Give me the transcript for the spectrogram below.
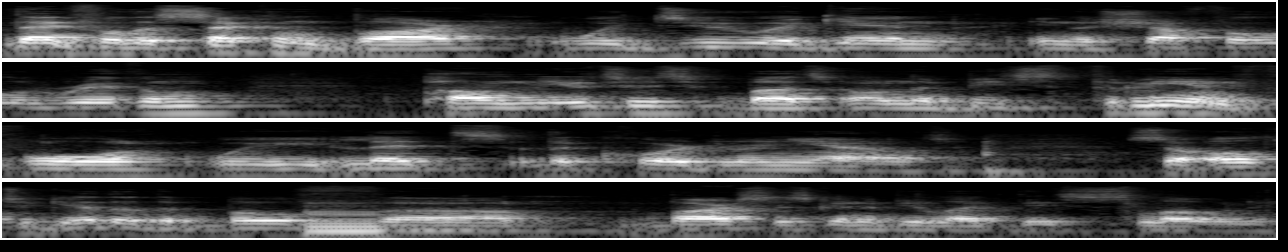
Then for the second bar we do again in a shuffle rhythm palm muted, but on the beats 3 and 4 we let the chord ring out. So altogether the both uh, bars is going to be like this, slowly.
